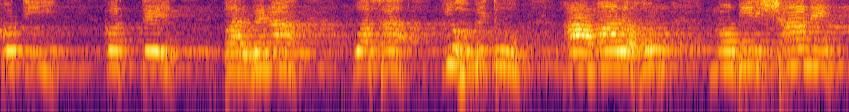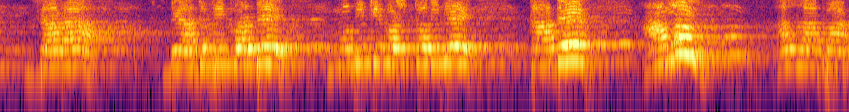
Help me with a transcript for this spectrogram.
ক্ষতি করতে পারবে না। ওয়াসা ইউহবিতু আমালহুম, নবীর শানে যারা বেয়াদবি করবে, নবীকে কষ্ট দিবে, তাদের আমল আল্লাহ পাক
